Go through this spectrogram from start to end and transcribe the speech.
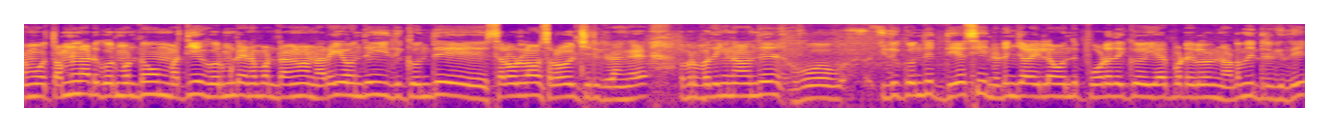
நம்ம தமிழ்நாடு கவர்மெண்ட்டும் மத்திய கவர்மெண்ட்டும் என்ன பண்ணுறாங்கன்னா நிறைய வந்து இதுக்கு வந்து செலவுலாம் செலவழிச்சிருக்காங்க அப்புறம் பார்த்தீங்கன்னா வந்து இதுக்கு வந்து தேசிய நெடுஞ்சாலையில் வந்து போகிறதுக்கு ஏற்பாடுகள் நடந்துகிட்டு இருக்குது.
